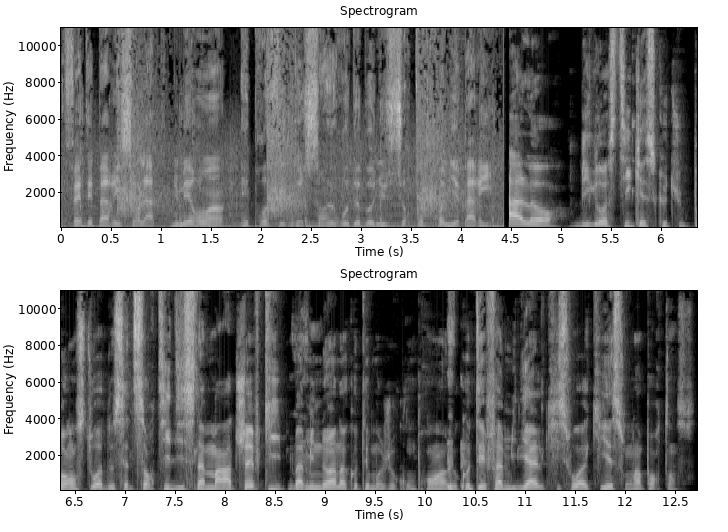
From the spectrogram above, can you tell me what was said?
Fais tes paris sur l'app numéro 1 et profite de 100 euros de bonus sur ton premier pari. Alors, Big Rusty, qu'est-ce que tu penses, toi, de cette sortie d'Islam Makhachev qui, bah, mine de rien, d'un côté, moi, je comprends hein, le côté familial qui soit, qui ait son importance?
